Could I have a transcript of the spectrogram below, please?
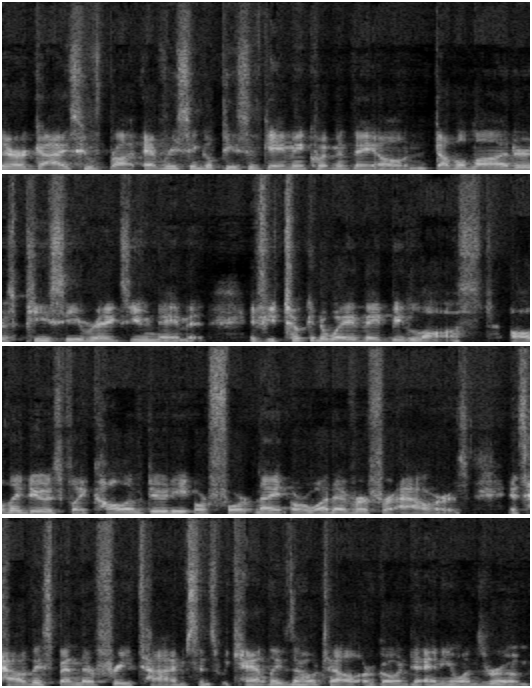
There are guys who've brought every single piece of gaming equipment they own double monitors, PC rigs, you name it. If you took it away, they'd be lost. All they do is play Call of Duty or Fortnite or whatever for hours. It's how they spend their free time since we can't leave the hotel or go into anyone's room.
